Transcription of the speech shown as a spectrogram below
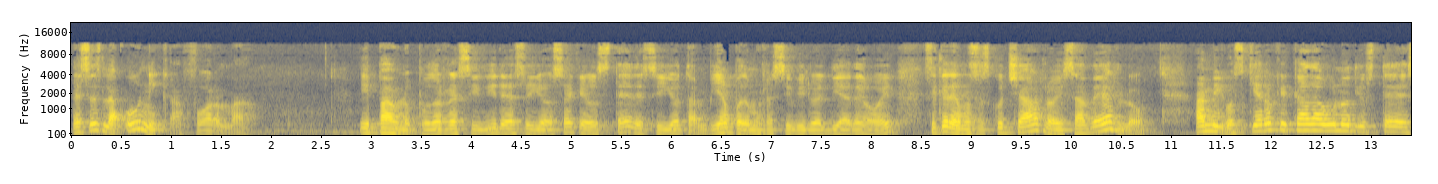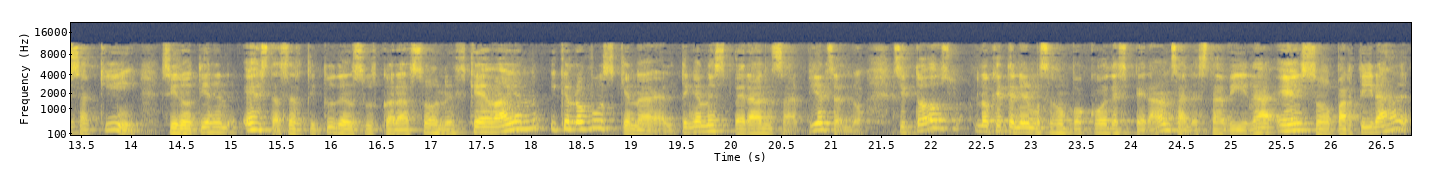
Esa es la única forma. Y Pablo pudo recibir eso y yo sé que ustedes y yo también podemos recibirlo el día de hoy si queremos escucharlo y saberlo. Amigos, quiero que cada uno de ustedes aquí, si no tienen esta certitud en sus corazones, que vayan y que lo busquen a Él, tengan esperanza, piénsenlo. Si todos lo que tenemos es un poco de esperanza en esta vida, eso partirá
